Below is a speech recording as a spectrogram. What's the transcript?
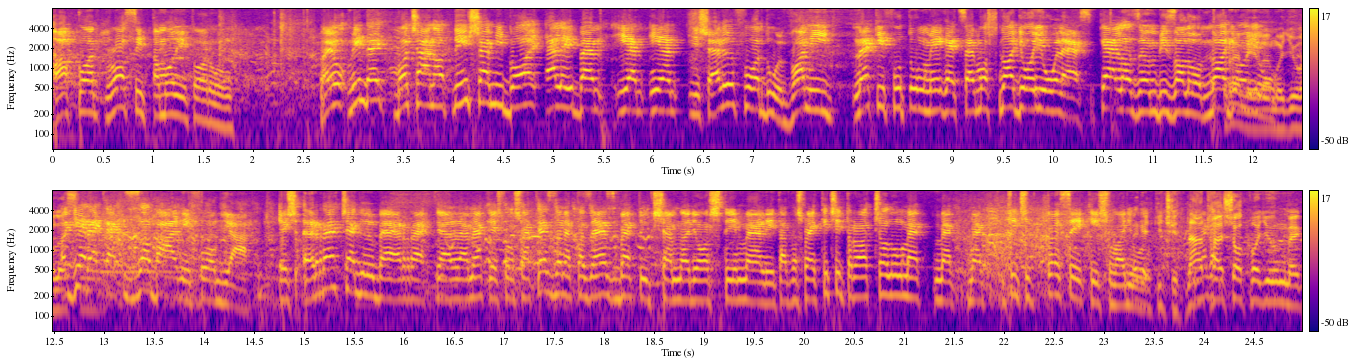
Akkor rossz itt a monitorunk. Na jó, mindegy, bocsánat, nincs semmi baj, elében ilyen, ilyen is előfordul, van így, nekifutunk még egyszer, most nagyon jó lesz, kell az önbizalom, nagyon Remélem, jó. hogy jó lesz. A gyerekek zabálni fogják, és recsegőbe erre kellenek, és most már kezdenek az S betűk sem nagyon stimmelni, tehát most már egy kicsit racsolunk, meg, meg, meg kicsit pöszék is vagyunk. Meg egy kicsit náthásak vagyunk, meg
